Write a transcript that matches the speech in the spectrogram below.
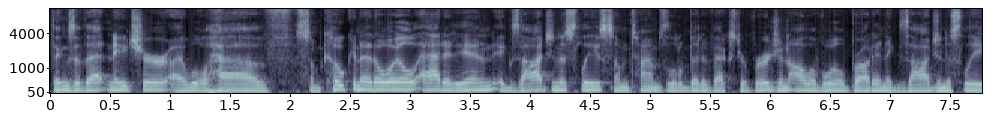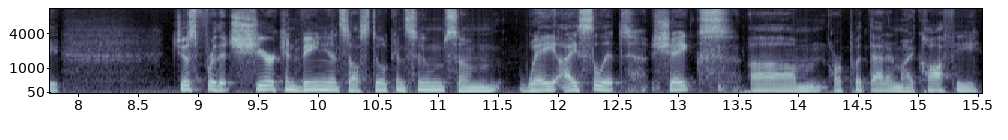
things of that nature. I will have some coconut oil added in exogenously, sometimes a little bit of extra virgin olive oil brought in exogenously. Just for that sheer convenience, I'll still consume some whey isolate shakes um, or put that in my coffee.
